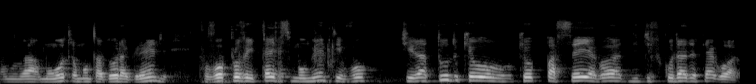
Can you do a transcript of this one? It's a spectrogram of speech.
uma, uma, outra montadora grande, vou aproveitar esse momento e vou tirar tudo que eu, que eu passei agora de dificuldade até agora.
